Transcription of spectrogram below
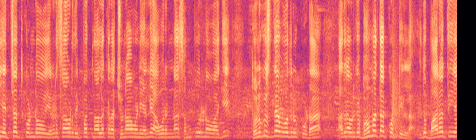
ಎಚ್ಚೆತ್ಕೊಂಡು ಎರಡು ಸಾವಿರದ ಇಪ್ಪತ್ತ್ನಾಲ್ಕರ ಚುನಾವಣೆಯಲ್ಲಿ ಅವರನ್ನು ಸಂಪೂರ್ಣವಾಗಿ ತೊಲಗಿಸದೇ ಹೋದರೂ ಕೂಡ ಆದರೆ ಅವರಿಗೆ ಬಹುಮತ ಕೊಟ್ಟಿಲ್ಲ. ಇದು ಭಾರತೀಯ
